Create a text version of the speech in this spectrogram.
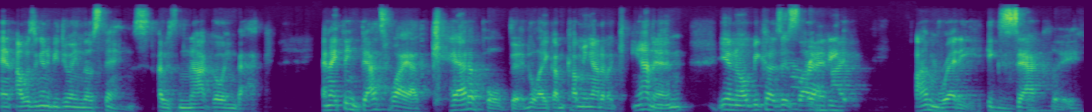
and I wasn't going to be doing those things. I was not going back. And I think that's why I've catapulted, like I'm coming out of a cannon, you know, because it's You're like ready. I, I'm ready. Exactly.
